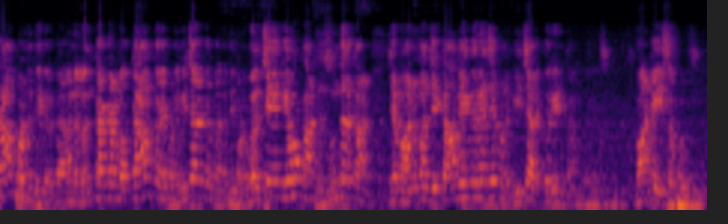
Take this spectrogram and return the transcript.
કામ પણ નથી કરતા. અને લંકા કાંડમાં કામ કરે, પણ વિચાર કરતા નથી. પણ વચ્ચે એક એવો કાંડ છે સુંદર કાંડ જેમાં કામે કરે છે, પણ વિચાર કરીને કામ કરે છે. માટે એ સફળ છે.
